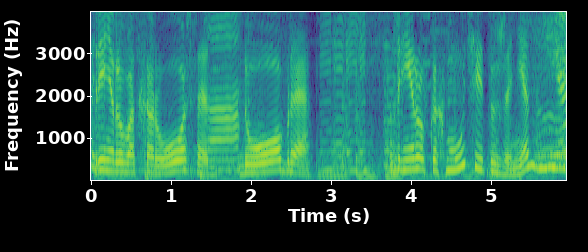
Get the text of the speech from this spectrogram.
Тренер у вас хорошая, да. добрая. На тренировках мучает уже, нет? Нет.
